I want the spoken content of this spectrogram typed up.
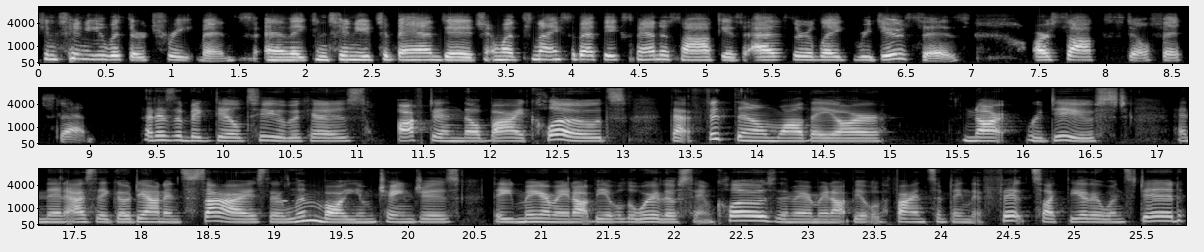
continue with their treatments and they continue to bandage. And what's nice about the Xpandasox is as their leg reduces, our sock still fits them. That is a big deal too because often they'll buy clothes that fit them while they are not reduced And then as they go down in size, their limb volume changes. They may or may not be able to wear those same clothes. They may or may not be able to find something that fits like the other ones did.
